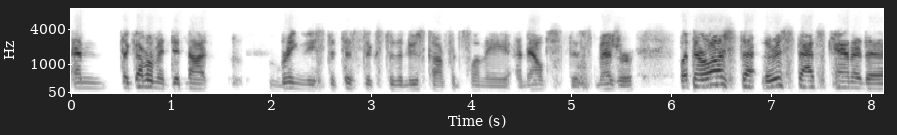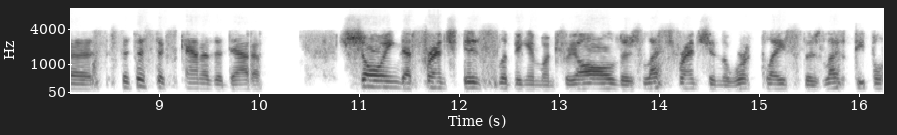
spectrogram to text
and the government did not bring these statistics to the news conference when they announced this measure, but there are sta- there is Stats Canada Statistics Canada data showing that French is slipping in Montreal. There's less French in the workplace. There's less people,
